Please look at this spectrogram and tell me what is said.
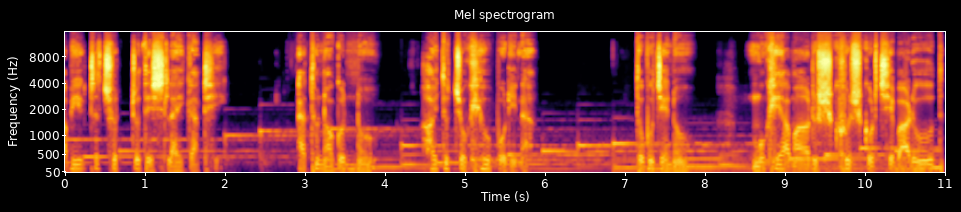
আমি একটা ছোট্ট দেশলাই কাঠি। এত নগণ্য, হয়তো চোখেও পড়ি না। তবু যেন মুখে আমার খুশ করছে বারুদ,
